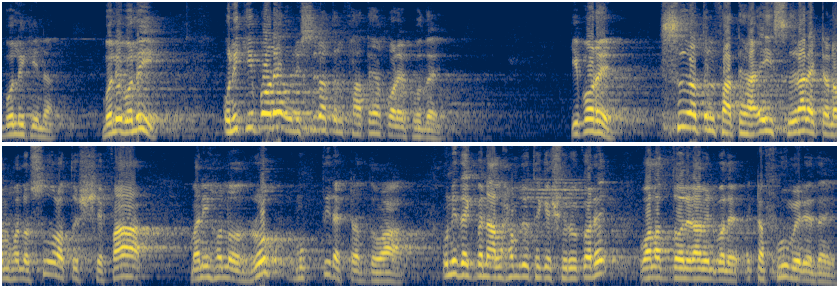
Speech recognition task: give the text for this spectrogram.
বলি কি না? বলি বলি। উনি কি পড়ে? উনি সুরাতুল ফাতেহা পড়ে, ফু দেয়। কি পড়ে? সুরাতুল ফাতেহা, এই সুরার একটা নাম হলো সুরাতুল শেফা মানে হলো রোগ মুক্তির একটা দোয়া। উনি দেখবেন আলহামদুলিল্লাহ থেকে শুরু করে ওয়ালাদ্দলের আমিন বলে একটা ফু মেরে দেয়।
